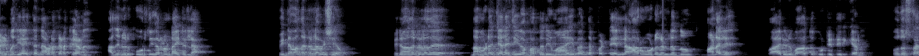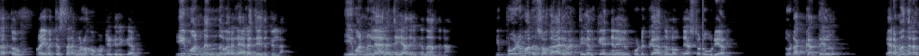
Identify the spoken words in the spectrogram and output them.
അഴിമതിയായി തന്നെ അവിടെ കിടക്കുകയാണ്. അതിനൊരു പൂർത്തീകരണം ഉണ്ടായിട്ടില്ല. പിന്നെ വന്നിട്ടുള്ള വിഷയം പിന്നെ വന്നിട്ടുള്ളത് നമ്മുടെ ജലജീവൻ പദ്ധതിയുമായി ബന്ധപ്പെട്ട് എല്ലാ റോഡുകളിൽ നിന്നും മണൽ വാരി ഒരു ഭാഗത്ത് കൂട്ടിയിട്ടിരിക്കുകയാണ്. പൊതുസ്ഥലത്തും പ്രൈവറ്റ് സ്ഥലങ്ങളിലൊക്കെ കൂട്ടിയിട്ടിരിക്കുകയാണ്. ഈ മണ്ണ് ഇന്ന് വരെ ലേലം ചെയ്തിട്ടില്ല. ഈ മണ്ണ് ലേലം ചെയ്യാതിരിക്കുന്നത് എന്തിനാ? ഇപ്പോഴും അത് സ്വകാര്യ വ്യക്തികൾക്ക് എങ്ങനെയും കൊടുക്കുക എന്നുള്ള ഉദ്ദേശത്തോടു കൂടിയാണ്. തുടക്കത്തിൽ എരമംഗലം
